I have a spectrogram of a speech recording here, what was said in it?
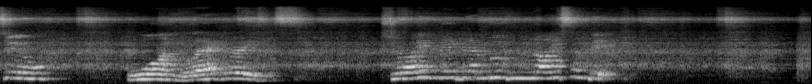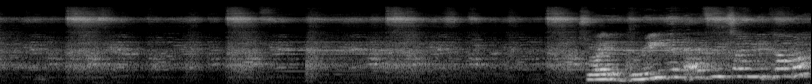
two, one. Leg raises. Try and make that move nice and big. Try to breathe in every time you come up.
